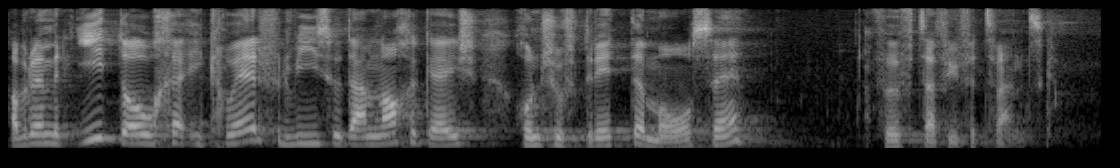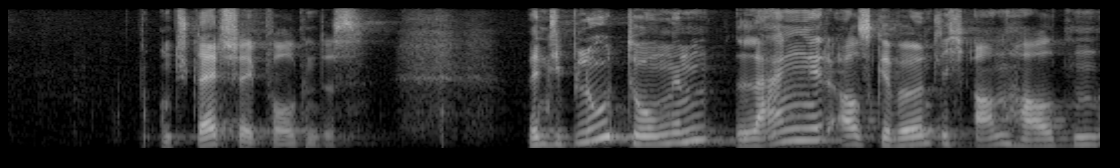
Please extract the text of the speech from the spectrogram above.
Aber wenn wir eintauchen, in Querverweis und dem nachgehst, kommst du auf 3. Mose 15, 25. Und dort steht folgendes. Wenn die Blutungen länger als gewöhnlich anhalten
